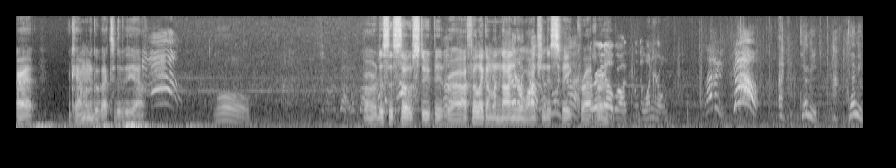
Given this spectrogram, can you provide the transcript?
Alright. Okay, I'm gonna go back to the video. Whoa. Bro, this is so stupid, bro. I feel like I'm a nine year old watching this fake crap, For bro. real, bro. I put the one year old. Let me go! Demi. Demi,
